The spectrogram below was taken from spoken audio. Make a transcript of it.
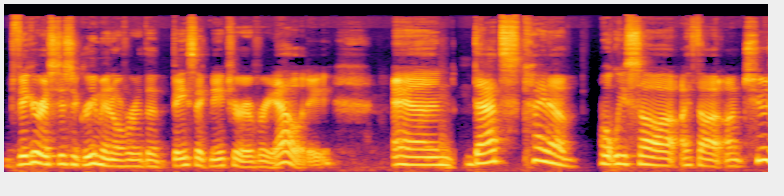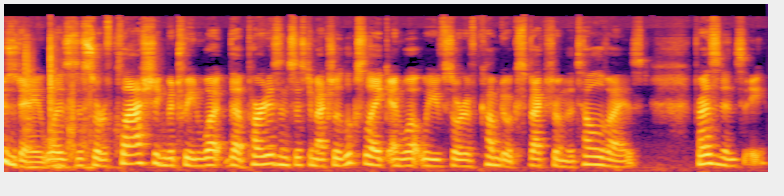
vigorous disagreement over the basic nature of reality. And that's kind of what we saw, I thought, on Tuesday was this sort of clashing between what the partisan system actually looks like and what we've sort of come to expect from the televised presidency.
